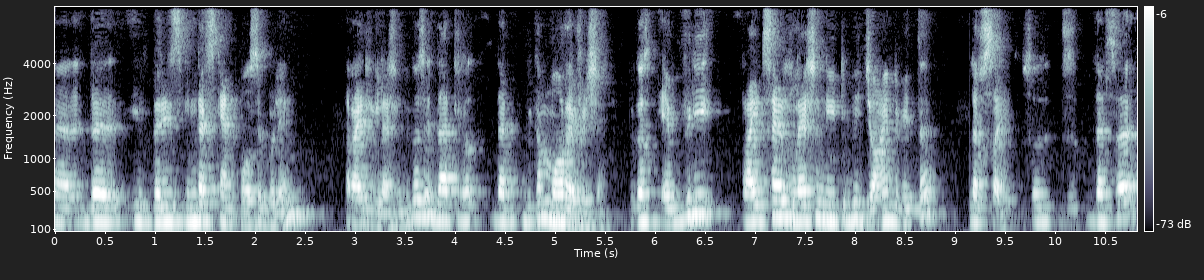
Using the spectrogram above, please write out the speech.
uh, the if there is index scan possible in right relation because that that become more efficient because every right side relation need to be joined with the left side. So that's a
